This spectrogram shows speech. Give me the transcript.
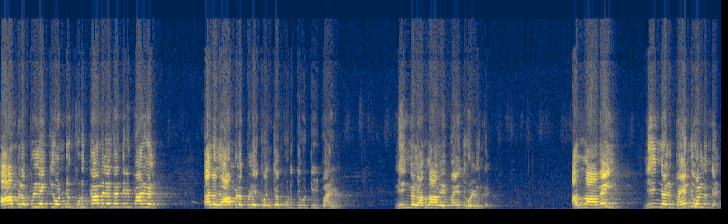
ஆம்பளை பிள்ளைக்கு ஒன்றும் கொடுக்காமலே தந்திருப்பார்கள். அல்லது ஆம்பளை பிள்ளை கொஞ்சம் கொடுத்து விட்டிருப்பார்கள். நீங்கள் அல்லாவை பயந்து கொள்ளுங்கள். அல்லாவை நீங்கள் பயந்து கொள்ளுங்கள்.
